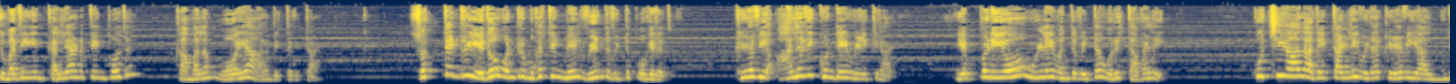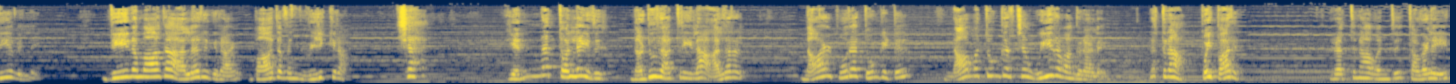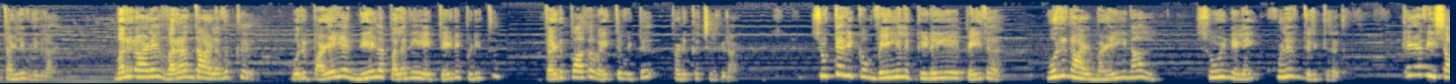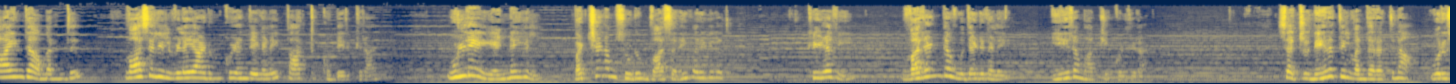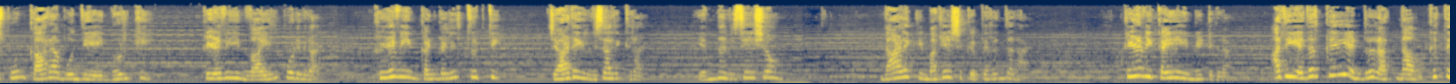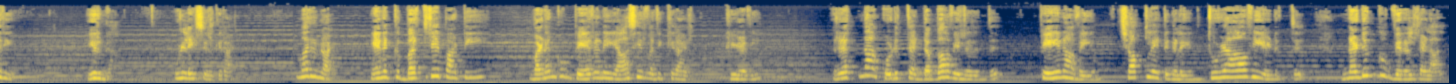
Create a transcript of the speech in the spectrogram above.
சுமதியின் கல்யாணத்தின் போது கமலம் ஓய ஆரம்பித்து விட்டாள். சொத்தென்று ஏதோ ஒன்று முகத்தின் மேல் விழுந்து விட்டு போகிறது. கிழவி அலறிக்கொண்டே விழிக்கிறாள். எப்படியோ உள்ளே வந்துவிட்ட ஒரு தவளை. குச்சியால் அதை தள்ளிவிட கிழவியால் முடியவில்லை. தீனமாக அலறுகிறாள் மாதவன் விழிக்கிறான். ச்சே! என்ன தொல்லை இது? நடு ராத்திரியில அலறல். நாள் பூரா தூங்கிட்டு நாம தூங்கறச்ச உயிரை வாங்குறாளே. ரத்னா போய் பாரு. ரத்னா வந்து தவளையை தள்ளி விடுகிறாள். மறுநாளே வராந்தா அளவுக்கு ஒரு பழைய நீள பலகையை தேடி பிடித்து தடுப்பாக வைத்துவிட்டு படுக்கச் செல்கிறாள். சுட்டரிக்கும் வெயிலுக்கிடையே பெய்த ஒரு நாள் மழையினால் சூழ்நிலை குளிர்ந்திருக்கிறது. கிழவி சாய்ந்து அமர்ந்து வாசலில் விளையாடும் குழந்தைகளை பார்த்து கொண்டிருக்கிறாள். உள்ளே எண்ணெயில் பட்சணம் சுடும் வாசனை வருகிறது. கிழவி வறண்ட உதடுகளை ஈரமாக்கிக் கொள்கிறாள். சற்று நேரத்தில் வந்த ரத்னா ஒரு ஸ்பூன் காரா பூந்தியை நொறுக்கி கிழவியின் வாயில் போடுகிறாள். கிழவியின் கண்களில் திருப்தி ஜாடையில் விசாரிக்கிறாள். என்ன விசேஷம்? நாளைக்கு மகேஷுக்கு பிறந்த நாள். கிழவி கையை நீட்டுகிறாள். அது எதற்கு என்று ரத்னாவுக்கு தெரியும். இருங்க உள்ளே செல்கிறாள். மறுநாள் எனக்கு பர்த்டே பார்ட்டி வணங்கும் பேரனை ஆசீர்வதிக்கிறாள் கிழவி. ரத்னா கொடுத்த டப்பாவிலிருந்து பேனாவையும் சாக்லேட்டுகளையும் துழாவி எடுத்து நடுங்கும் விரல்களால்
